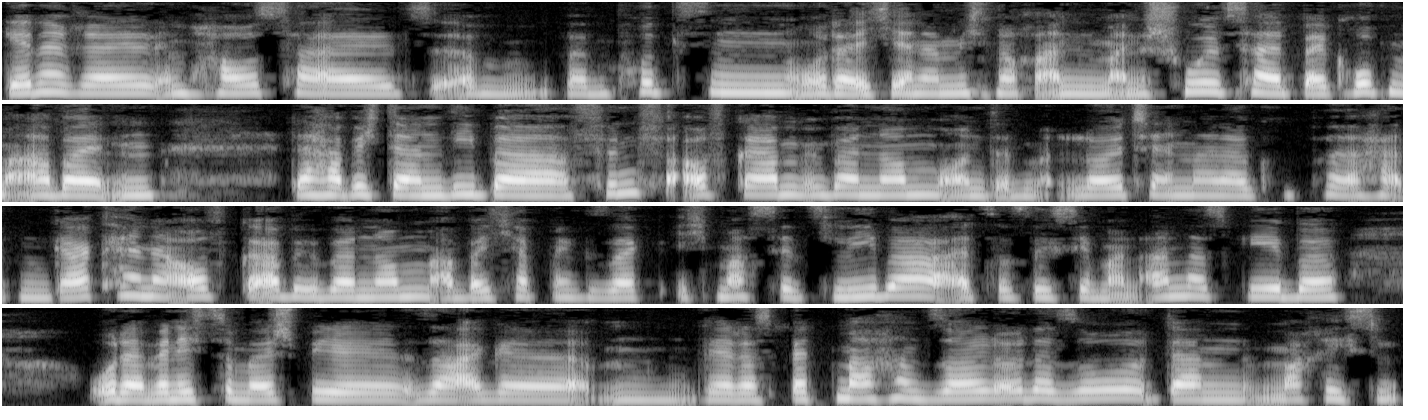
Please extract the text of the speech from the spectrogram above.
generell im Haushalt, ähm, beim Putzen oder ich erinnere mich noch an meine Schulzeit bei Gruppenarbeiten. Da habe ich dann lieber fünf Aufgaben übernommen und ähm, Leute in meiner Gruppe hatten gar keine Aufgabe übernommen, aber ich habe mir gesagt, ich mache es jetzt lieber, als dass ich es jemand anders gebe. Oder wenn ich zum Beispiel sage, hm, wer das Bett machen soll oder so, dann mache ich es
